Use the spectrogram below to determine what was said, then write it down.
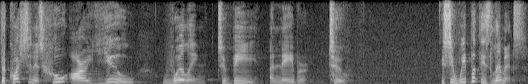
The question is who are you willing to be a neighbor to? You see, we put these limits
